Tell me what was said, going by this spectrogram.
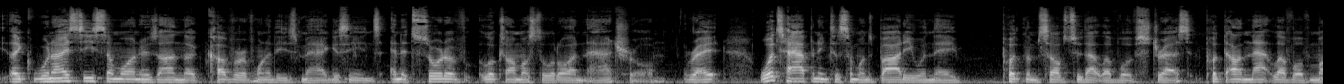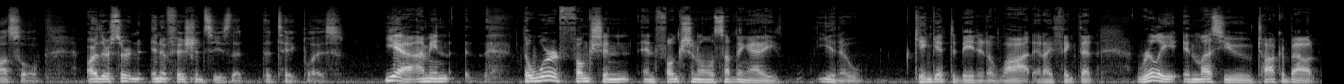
like when I see someone who's on the cover of one of these magazines and it sort of looks almost a little unnatural, right? What's happening to someone's body when they put themselves to that level of stress, put on that level of muscle? Are there certain inefficiencies that, that take place? yeah, I mean, the word function and functional is something I, you know, can get debated a lot, and I think that really, unless you talk about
